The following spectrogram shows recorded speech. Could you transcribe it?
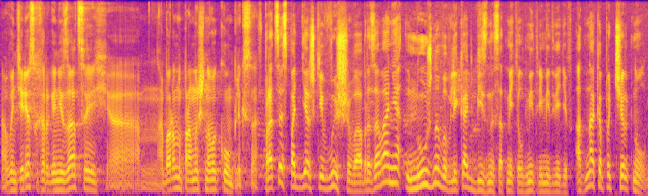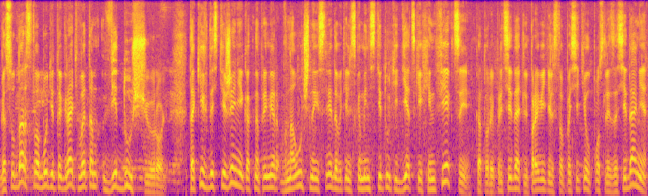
в интересах организаций э, оборонно-промышленного комплекса. В процесс поддержки высшего образования нужно вовлекать бизнес, отметил Дмитрий Медведев. Однако подчеркнул, государство будет играть в этом ведущую роль. Таких достижений, как, например, в научно-исследовательском институте детских инфекций, который председатель правительства посетил после заседания,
